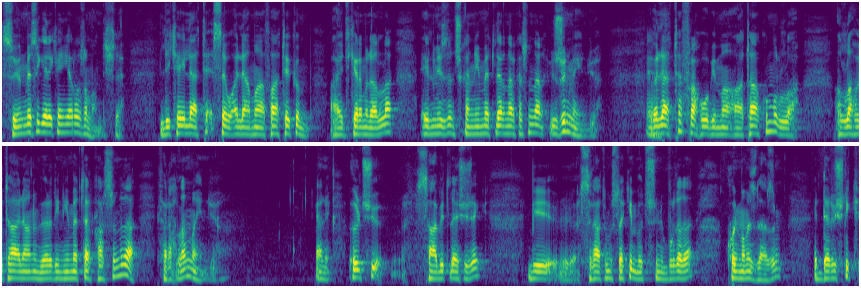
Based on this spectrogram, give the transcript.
sevinmesi gereken yer o zamandı işte. Likey la te'sev ala ma fatekum. Ayet-i kerimede Allah elinizden çıkan nimetlerin arkasından üzülmeyin diyor. Ve la tefrahu bima atakumullah. Allahü Teala'nın verdiği nimetler karşısında da ferahlanmayın diyor. Yani ölçü sabitleşecek bir sırat-ı müstakim ölçüsünü burada da koymamız lazım. E, dervişlik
